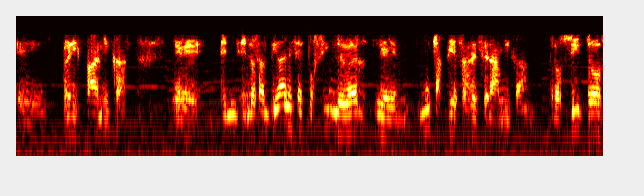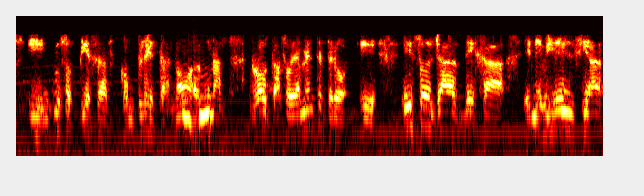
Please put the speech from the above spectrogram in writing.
eh, prehispánicas. Eh, en, en los antigales es posible ver eh, muchas piezas de cerámica, trocitos e incluso piezas completas, ¿no? Algunas rotas, obviamente, pero eh, eso ya deja en evidencia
